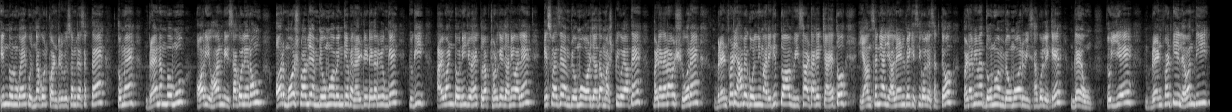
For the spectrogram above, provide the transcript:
इन दोनों का ही कुछ ना कुछ कंट्रीब्यूशन रह सकता है। तो मैं ब्रैन एम्बोमू और योहान वीसा को ले रहा हूँ और मोस्ट प्रॉब्ली एम्ब्योमो अब इनके पेनल्टी टेकर भी होंगे, क्योंकि आईवन टोनी जो है क्लब छोड़ के जाने वाले हैं। इस वजह से एम्ब्योमो और ज़्यादा मस्ट भी हो जाते हैं। बट अगर आप श्योर हैं, ब्रेंटफर्ड यहाँ पे गोल नहीं मारेगी तो आप वीसा हटा के चाहे तो यानसन या जालैंड में किसी को ले सकते हो। बट अभी मैं दोनों एम्ब्योमो और वीसा को लेके गया हूँ। तो ये ब्रेंटफर्ड की इलेवन थी।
